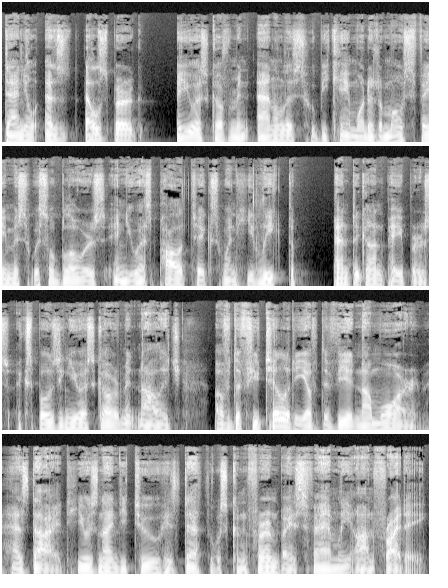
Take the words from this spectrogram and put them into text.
Daniel Ellsberg, a U.S. government analyst who became one of the most famous whistleblowers in U.S. politics when he leaked the Pentagon Papers exposing U.S. government knowledge of the futility of the Vietnam War, has died. He was 92. His death was confirmed by his family on Friday.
